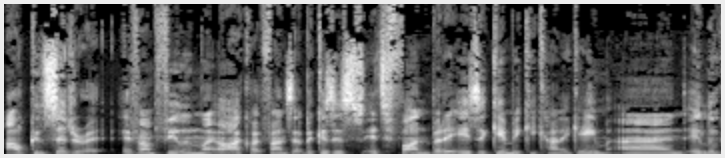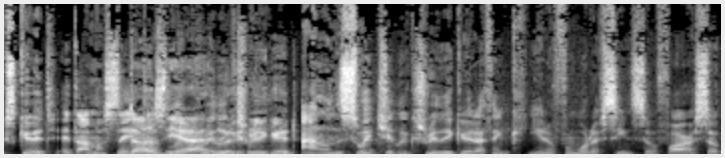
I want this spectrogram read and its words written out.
I'll consider it if I'm feeling like oh I quite fancy that because it's it's fun, but it is a gimmicky kind of game and it looks good. It, I must say, It does, look yeah, it really looks really good. And on the Switch, it looks really good. I think you know from what I've seen so far. So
